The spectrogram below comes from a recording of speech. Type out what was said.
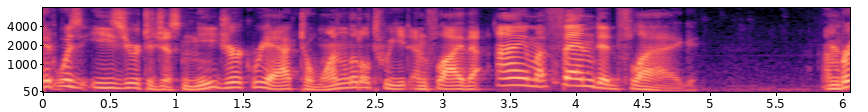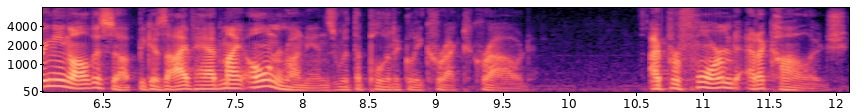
it was easier to just knee jerk react to one little tweet and fly the I'm offended flag. I'm bringing all this up because I've had my own run ins with the politically correct crowd. I performed at a college,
